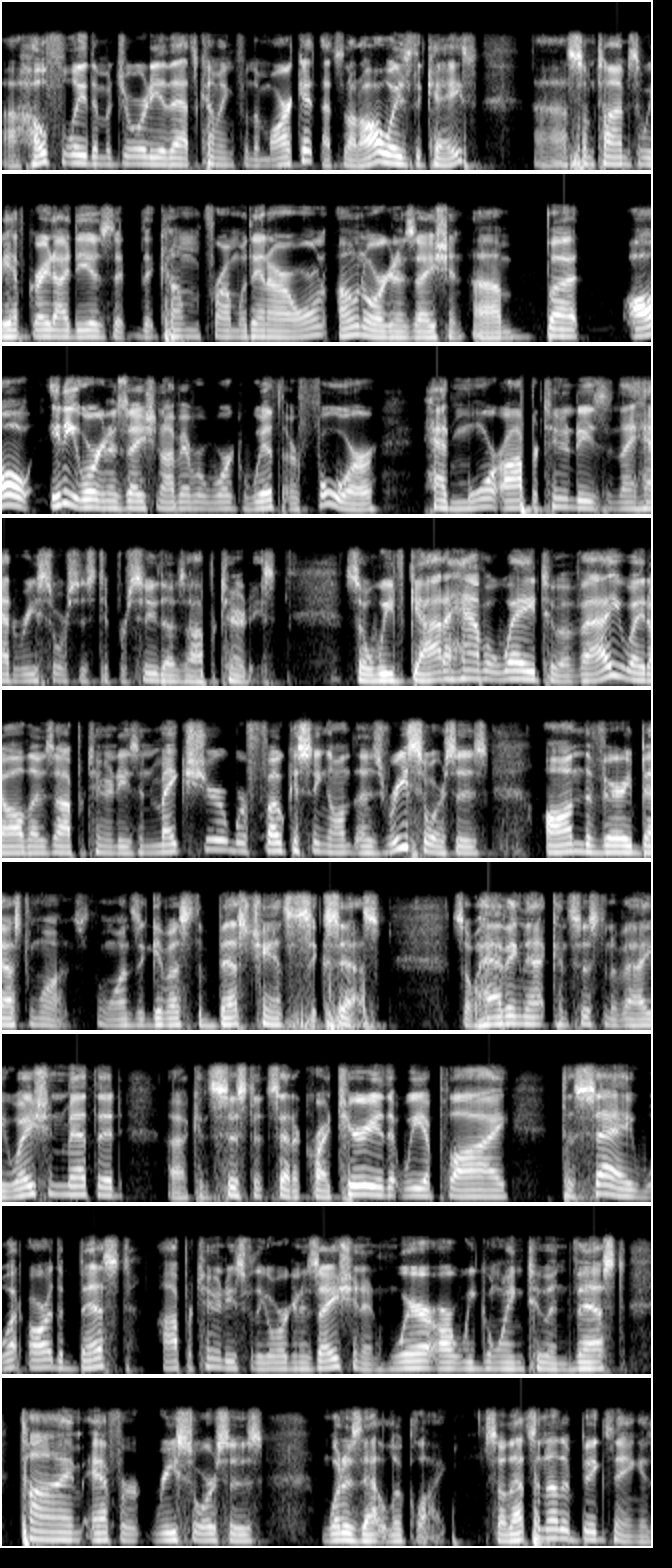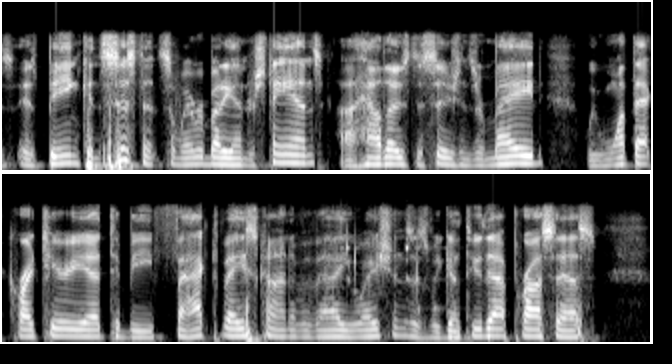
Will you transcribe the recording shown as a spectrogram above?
Uh, hopefully, the majority of that's coming from the market. That's not always the case. Uh, sometimes we have great ideas that, that come from within our own, own organization. Um, but all any organization I've ever worked with or for had more opportunities than they had resources to pursue those opportunities. So we've got to have a way to evaluate all those opportunities and make sure we're focusing on those resources on the very best ones, the ones that give us the best chance of success. So having that consistent evaluation method, a consistent set of criteria that we apply to say what are the best opportunities for the organization and where are we going to invest time, effort, resources? What does that look like? So that's another big thing is, is being consistent so everybody understands uh, how those decisions are made. We want that criteria to be fact-based kind of evaluations as we go through that process.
